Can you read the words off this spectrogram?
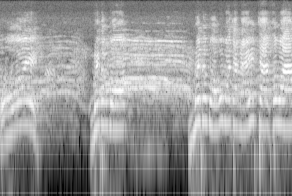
โอ้ยไม่ต้องบอก ไม่ต้องบอกว่ามาจากไหนจากสว่าง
